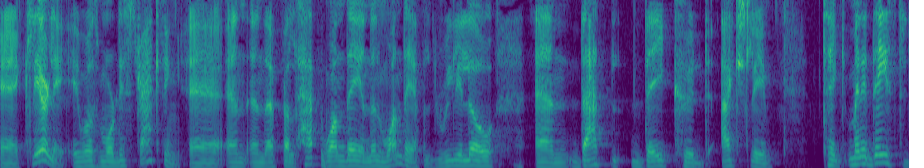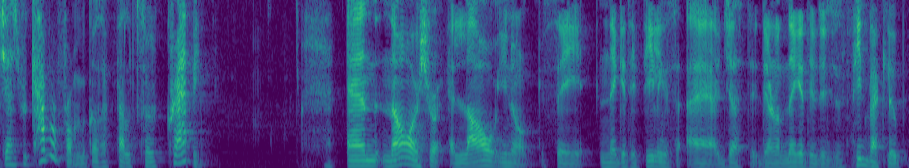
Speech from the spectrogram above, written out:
Uh, clearly, it was more distracting, uh, and and I felt happy one day, and then one day I felt really low, and that day could actually take many days to just recover from because I felt so crappy and now I sure allow you know say negative feelings uh, just they're not negative they're just feedback loop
